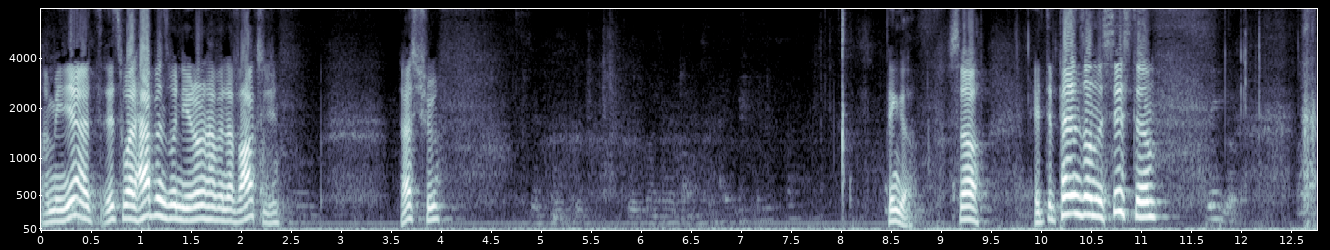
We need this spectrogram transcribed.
I mean, yeah, it's, it's what happens when you don't have enough oxygen. That's true. Bingo. So, it depends on the system.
